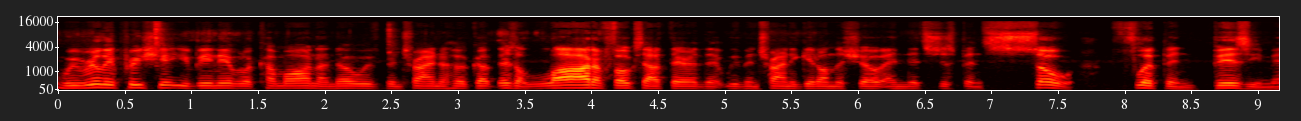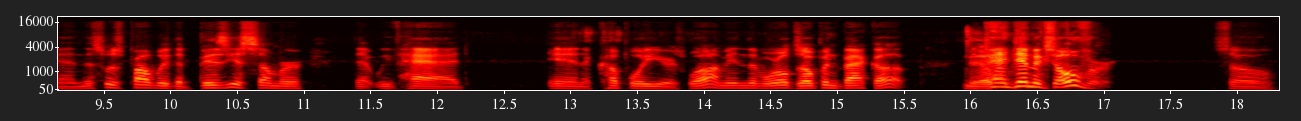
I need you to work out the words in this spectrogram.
we really appreciate you being able to come on. I know we've been trying to hook up. There's a lot of folks out there that we've been trying to get on the show, and it's just been so flipping busy, man. This was probably the busiest summer that we've had in a couple of years. Well, I mean, the world's opened back up. The Yep. pandemic's over. So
